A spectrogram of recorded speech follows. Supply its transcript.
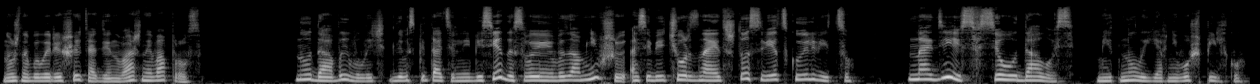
Нужно было решить один важный вопрос». Ну да, выволочь для воспитательной беседы свою возомнившую о себе черт знает что светскую львицу. Надеюсь, все удалось. Метнула я в него шпильку.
